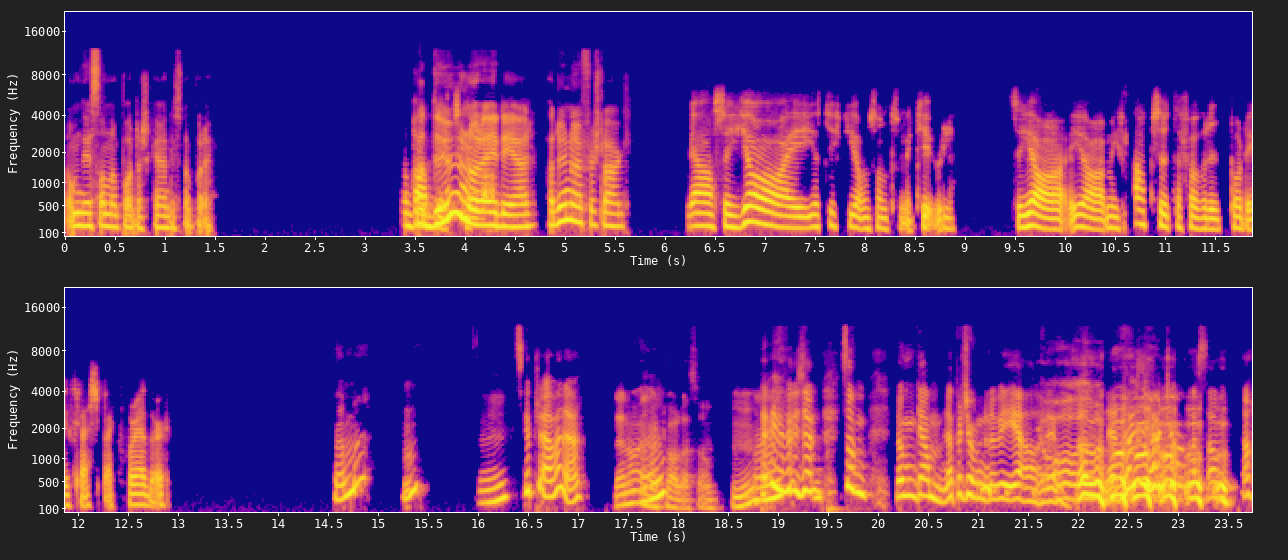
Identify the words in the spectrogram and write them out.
om det är sådana poddar så kan jag lyssna på det. Har du ska några idéer? Har du några förslag? Ja, alltså jag, är- jag tycker ju om sånt som är kul. Så jag, jag, min absoluta favoritpodd är Flashback Forever. Mamma, Mm. ska jag pröva det? Den har jag hört talas om. Mm. Mm. Som de gamla personerna vi är. Ja. Den har vi hört talas om. Ja.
